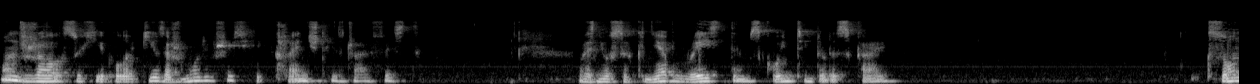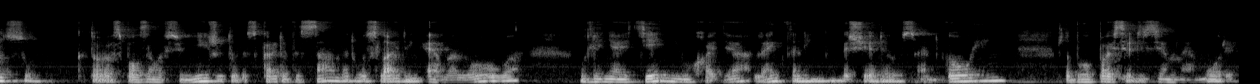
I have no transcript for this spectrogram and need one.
он сжал сухие кулаки, зажмурившись, he clenched his dry fist, вознесся к небу, raised them, squinting to the sky, к солнцу, которое сползало все ниже, to the sky, to the sun that was sliding ever lower, удлиняя тени и уходя, lengthening the shadows and going, чтобы упасть в Средиземное море,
